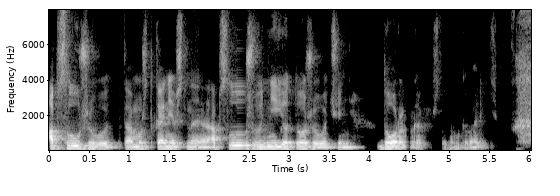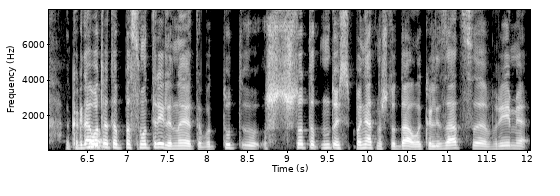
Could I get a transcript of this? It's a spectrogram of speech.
обслуживают, потому что, конечно, обслуживание ее тоже очень дорого, что там говорить. Когда ну, вот это посмотрели на это, вот тут э, что-то, ну то есть понятно, что да, локализация, время,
